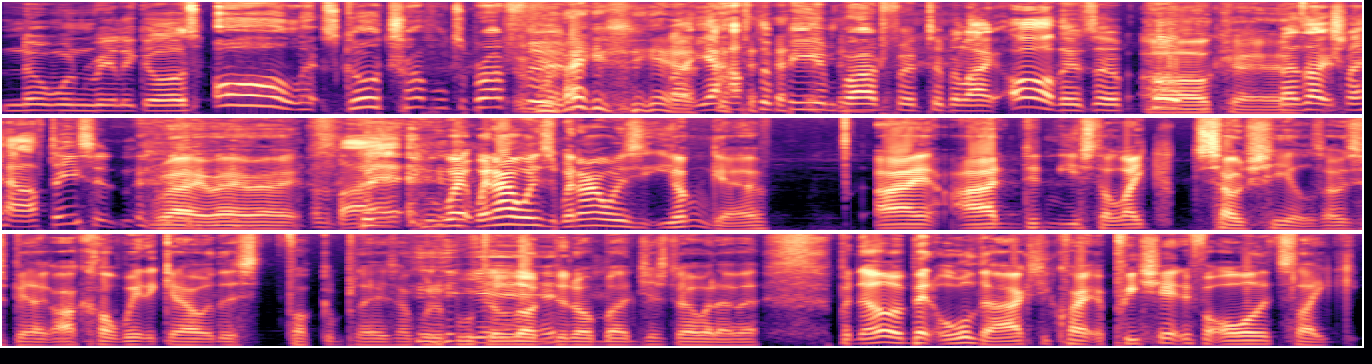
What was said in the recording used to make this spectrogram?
No one really goes. Oh, let's go travel to Bradford. Right, yeah. Like you have to be in Bradford to be like, oh, there's a oh, pub Oh, okay. that's actually half decent. Right, right, right. That's about 'Cause it. when, I was when I was younger, I I didn't used to like South Shields. I used to be like, oh, I can't wait to get out of this fucking place. I'm going to move to London or Manchester or whatever. But now I'm a bit older. I actually quite appreciate it for all it's like.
